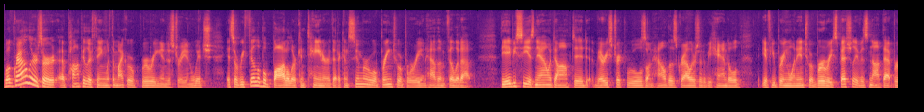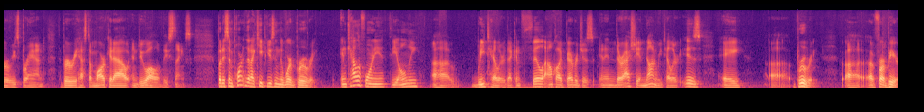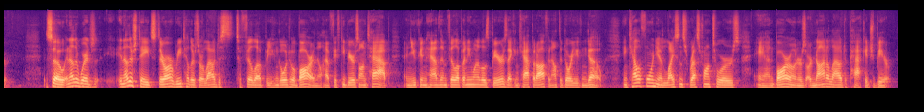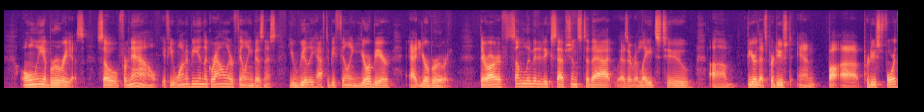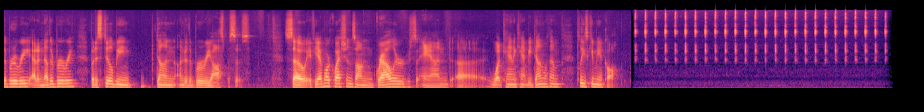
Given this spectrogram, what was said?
Well, growlers are a popular thing with the microbrewing industry in which it's a refillable bottle or container that a consumer will bring to a brewery and have them fill it up. The ABC has now adopted very strict rules on how those growlers are to be handled if you bring one into a brewery, especially if it's not that brewery's brand. The brewery has to mark it out and do all of these things. But it's important that I keep using the word brewery. In California, the only uh, retailer that can fill alcoholic beverages, and they're actually a non-retailer, is a uh, brewery uh, for beer. So in other words, in other states, there are retailers are allowed to, to fill up. You can go into a bar and they'll have 50 beers on tap, and you can have them fill up any one of those beers. They can cap it off, and out the door you can go. In California, licensed restaurateurs and bar owners are not allowed to package beer. Only a brewery is. So for now, if you want to be in the growler filling business, you really have to be filling your beer at your brewery. There are some limited exceptions to that as it relates to um, beer that's produced and uh, produced for the brewery at another brewery, but is still being done under the brewery auspices. So if you have more questions on growlers and uh, what can and can't be done with them, please give me a call.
